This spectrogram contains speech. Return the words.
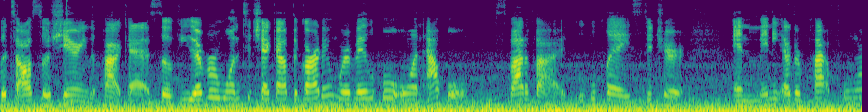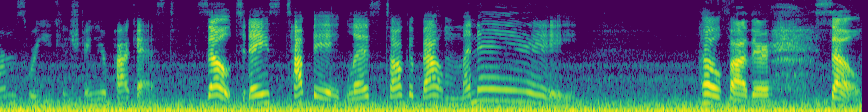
but to also sharing the podcast. So, if you ever want to check out The Garden, we're available on Apple, Spotify, Google Play, Stitcher, and many other platforms where you can stream your podcast. So, today's topic let's talk about money. Oh, Father. So,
